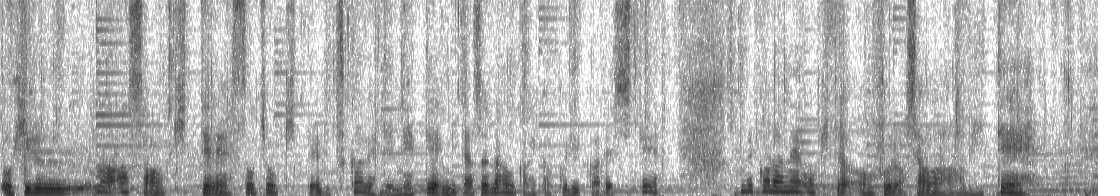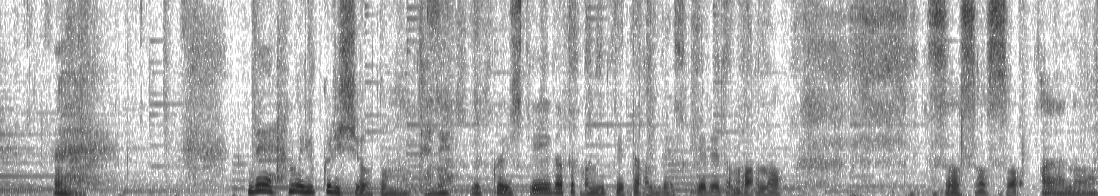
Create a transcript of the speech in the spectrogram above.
お昼、まあ朝起きて、早朝起きて、疲れて寝て、みたいな、それ何回か繰り返して、でからね、起きてお風呂、シャワー浴びて、で、もうゆっくりしようと思ってね、ゆっくりして映画とか見てたんですけれども、あの、そうそうそう。あの、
